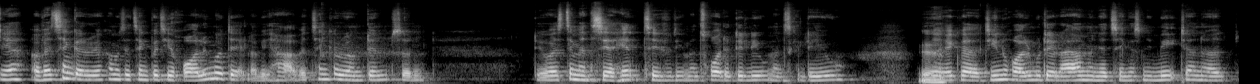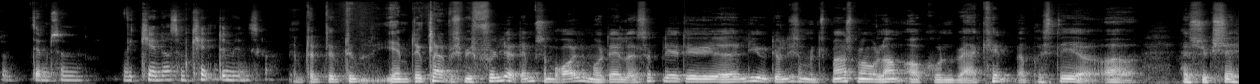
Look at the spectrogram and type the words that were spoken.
Ja, og hvad tænker du? Jeg kommer til at tænke på de rollemodeller, vi har. Hvad tænker du om dem sådan? Det er jo også det, man ser hen til, fordi man tror, det er det liv, man skal leve. Ja. Jeg ved ikke, hvad dine rollemodeller er, men jeg tænker sådan i medierne, og dem, som vi kender som kendte mennesker. Jamen det, det, det, jamen, det er jo klart, hvis vi følger dem som rollemodeller, så bliver det uh, livet jo ligesom et spørgsmål om at kunne være kendt og præstere og have succes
